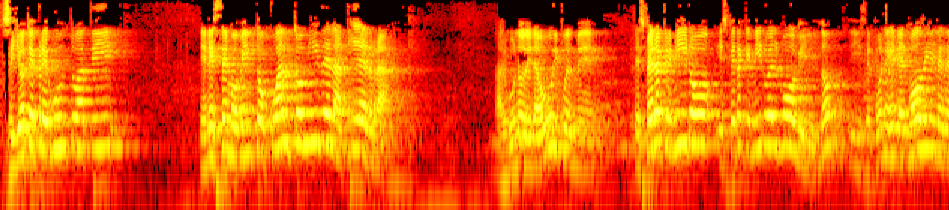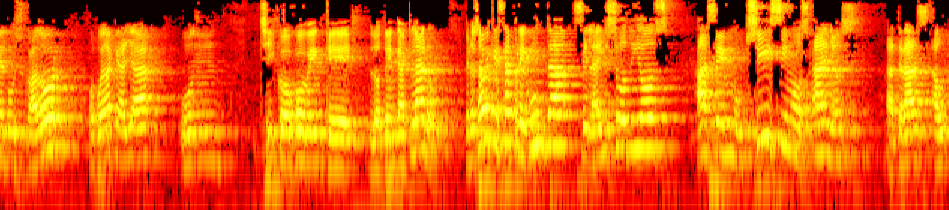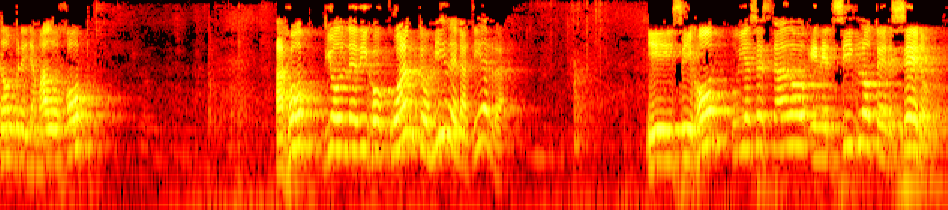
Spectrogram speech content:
Si yo te pregunto a ti en este momento, ¿cuánto mide la Tierra? Alguno dirá, uy, pues me... Espera que miro, espera que miro el móvil, ¿no? Y se pone en el móvil, en el buscador, o pueda que haya un chico joven que lo tenga claro. Pero sabe que esta pregunta se la hizo Dios hace muchísimos años atrás a un hombre llamado Job. A Job Dios le dijo, ¿cuánto mide la tierra? Y si Job hubiese estado en el siglo tercero,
